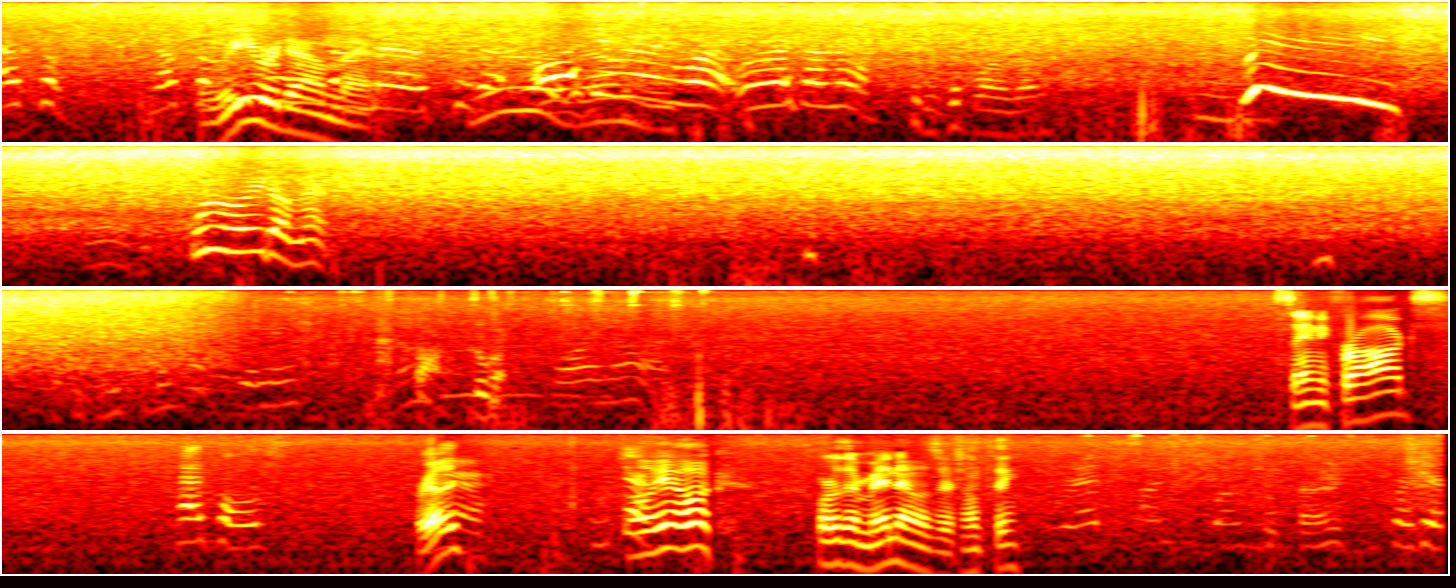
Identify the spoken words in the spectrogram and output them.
Now come. Now. We were down there. to the- Oh, I think where we were. We're right down there. Put a zip line down. Whee! We were right down there. Stop. Go on. See any frogs? Tadpoles. Really? Oh yeah, look. Or they're minnows or something. Okay. Right here.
